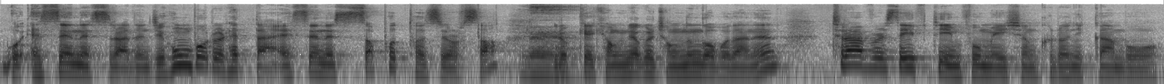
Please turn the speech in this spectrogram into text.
뭐 SNS라든지 홍보를 했다. SNS 서포터즈로서 네. 이렇게 경력을 적는 것보다는 travel safety information 그러니까 뭐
